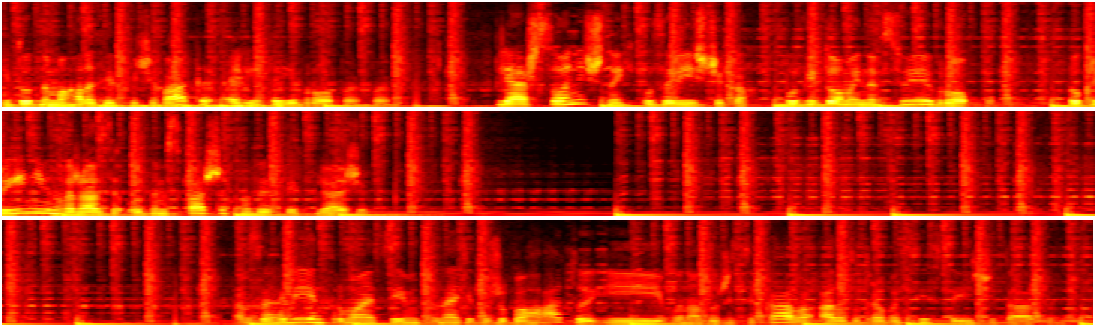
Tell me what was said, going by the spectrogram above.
і тут намагалися відпочивати еліта Європи. Пляж Сонячний у Заліщиках був відомий на всю Європу. В Україні він вважався одним з перших нудистських пляжів. А взагалі інформації в інтернеті дуже багато і вона дуже цікава, але тут треба сісти і читати.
